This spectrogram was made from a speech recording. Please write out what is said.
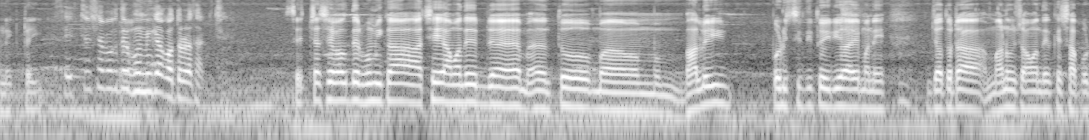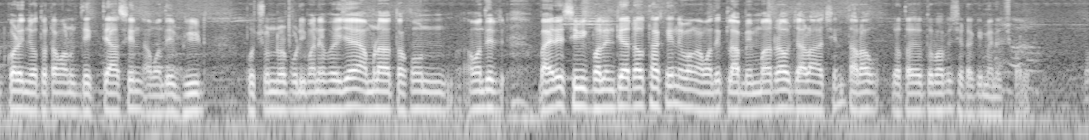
অনেকটাই। স্বেচ্ছাসেবকদের ভূমিকা কতটা থাকছে? স্বেচ্ছাসেবকদের ভূমিকা আছে আমাদের তো ভালোই পরিস্থিতি তৈরি হয়। মানে যতটা মানুষ আমাদেরকে সাপোর্ট করেন যতটা মানুষ দেখতে আসেন আমাদের ভিড় প্রচণ্ড পরিমাণে হয়ে যায়। আমরা তখন আমাদের বাইরের সিভিক ভলেন্টিয়াররাও থাকেন এবং আমাদের ক্লাব মেম্বাররাও যারা আছেন তারাও যথাযথভাবে সেটাকে ম্যানেজ করে তো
